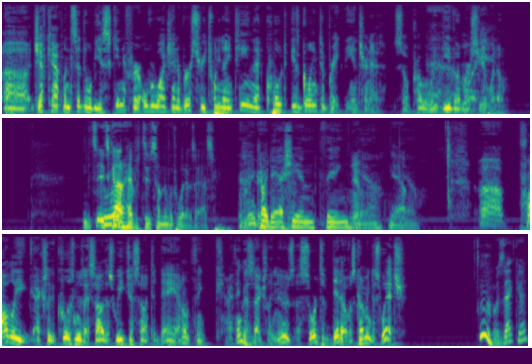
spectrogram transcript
Uh, Jeff Kaplan said there will be a skin for Overwatch Anniversary 2019 that, quote, is going to break the internet. So probably D.Va, Mercy, or Widow. It's it's got to have to do something with Widow's ass. There you go. Kardashian thing. Yeah. Yeah. Yeah. Uh, probably, actually, the coolest news I saw this week, just saw it today. I don't think, I think this is actually news. A Swords of Ditto is coming to Switch. Was that good?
